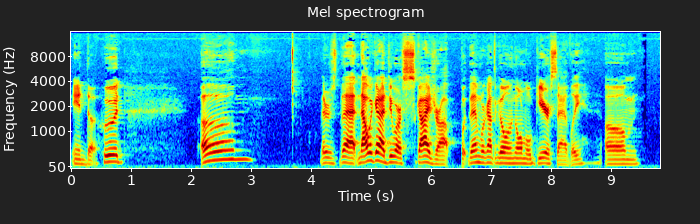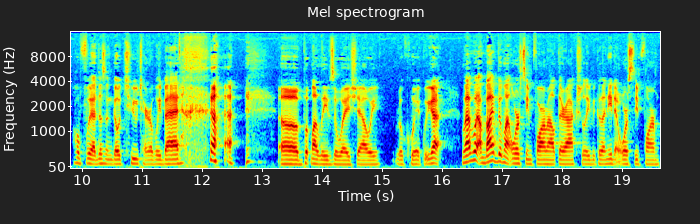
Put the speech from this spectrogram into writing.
in the hood. Um, there's that. Now we got to do our sky drop, but then we're to have to go in normal gear, sadly. Um, hopefully that doesn't go too terribly bad. Uh, put my leaves away, shall we? Real quick. We got. I might build my Orsteam farm out there actually because I need an Orsteam farm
